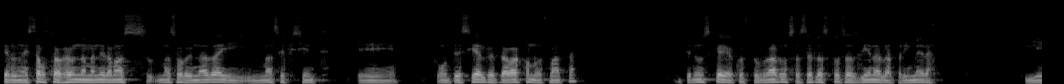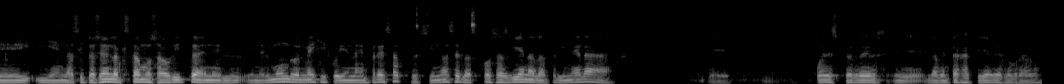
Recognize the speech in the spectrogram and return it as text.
pero necesitamos trabajar de una manera más, más ordenada y, más eficiente. Eh, como te decía, el retrabajo nos mata y tenemos que acostumbrarnos a hacer las cosas bien a la primera. Eh, y, en la situación en la que estamos ahorita en el, en el, mundo, en México y en la empresa, pues si no haces las cosas bien a la primera, eh, puedes perder eh, la ventaja que ya habías logrado.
